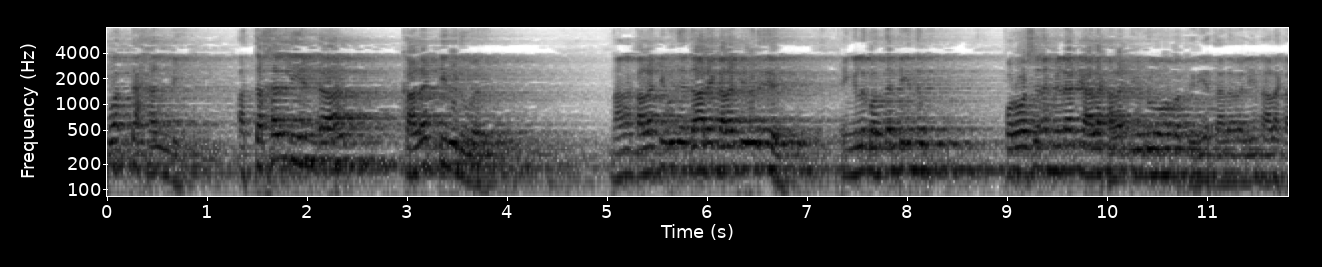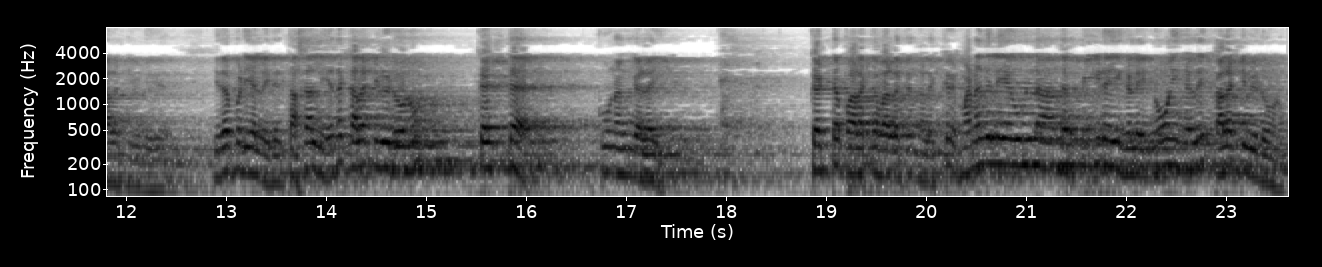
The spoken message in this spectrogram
வத்தஹல்லி. அத்தஹல்லி என்றால் கலட்டி விடுவது. நாங்க கலட்டி விடுது தாரை கலட்டி விடுது? எங்களுக்கு ஒத்தட்டி இந்த புரோசனம் இல்லாட்டி ஆளை கலட்டி விடுவோம். அப்ப பெரிய தலைவலின்னு ஆளை கலட்டி விடுது. இதப்படி அல்ல. இது தகல் எதை கலட்டி விடணும் கெட்ட குணங்களை கெட்ட பழக்க வழக்கங்களை மனதிலே உள்ள அந்த பீடைகளை நோய்களை கலட்டி விடணும்.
